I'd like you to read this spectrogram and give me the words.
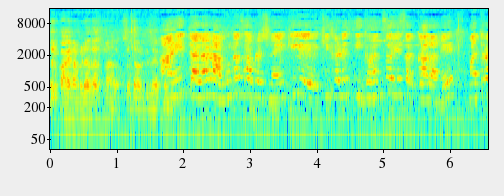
तर पाहायला मिळालाच ना सदावर्ती साहेब आणि त्याला लागूनच हा प्रश्न आहे की एकीकडे तिघांचं हे सरकार आहे मात्र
